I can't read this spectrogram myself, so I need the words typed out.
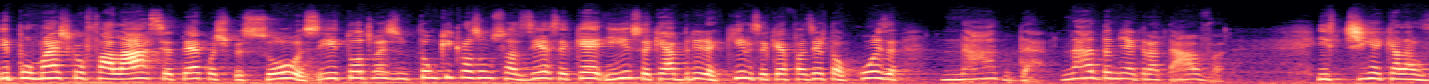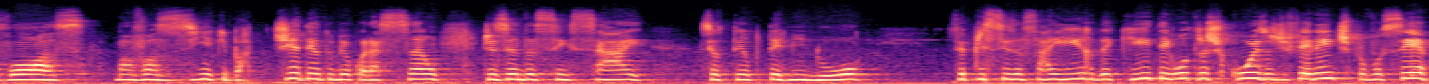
E por mais que eu falasse até com as pessoas, e todos, mas então o que nós vamos fazer? Você quer isso? Você quer abrir aquilo? Você quer fazer tal coisa? Nada, nada me agradava. E tinha aquela voz uma vozinha que batia dentro do meu coração, dizendo assim: sai, seu tempo terminou, você precisa sair daqui, tem outras coisas diferentes para você.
